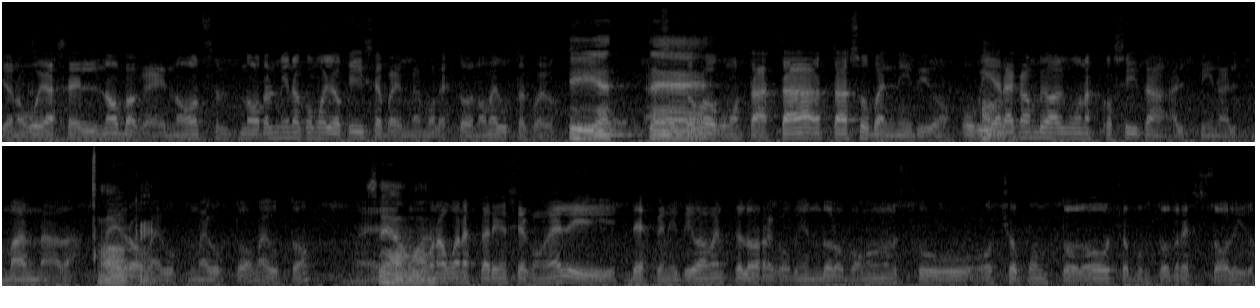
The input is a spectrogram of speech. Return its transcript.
Yo no voy a hacer, no, para que no, no termino como yo quise, pues me molestó, no me gusta el juego. Y Acepto el este... juego como está, está está súper nítido. Hubiera cambiado algunas cositas al final, más nada. Pero me, me gustó, me gustó. Eh, tuve una buena experiencia con él y definitivamente lo recomiendo. Lo pongo en su 8.2, 8.3 sólido.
